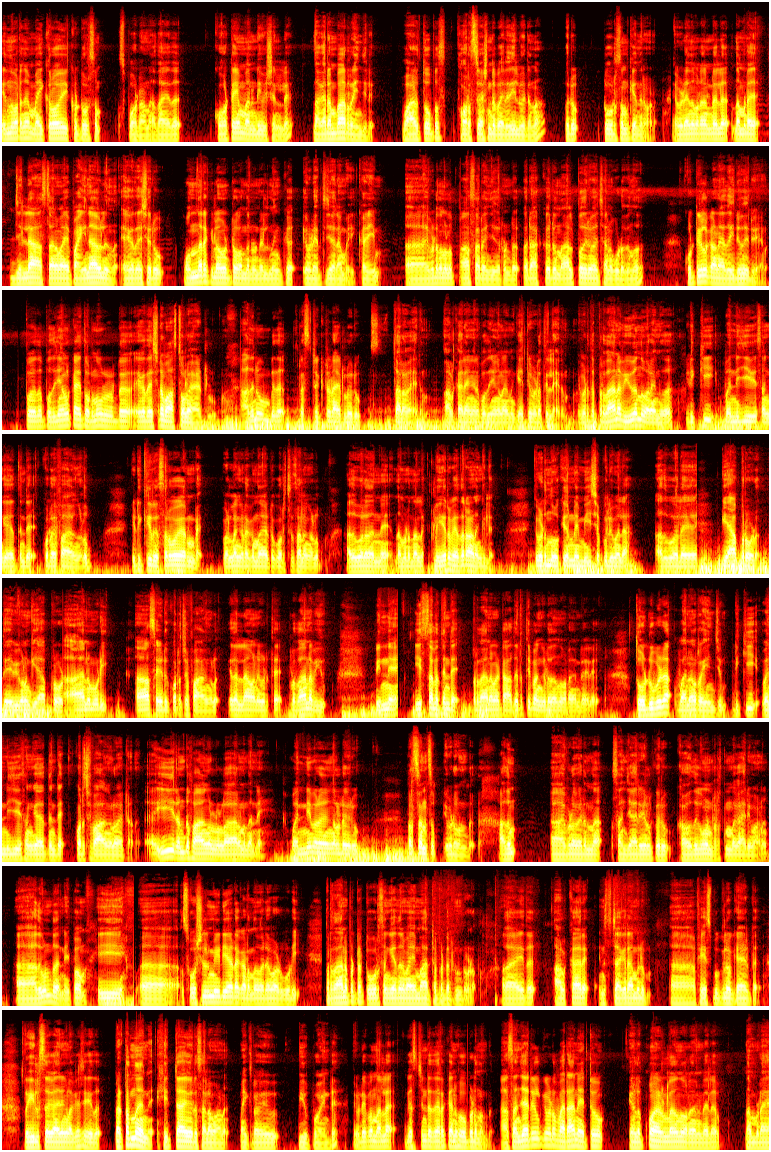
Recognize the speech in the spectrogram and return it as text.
എന്ന് പറഞ്ഞാൽ micro eco tourism സ്പോട്ടാണ്. അതായത് കോട്ടയം വൻ ഡിവിഷനിൽ നഗരമ്പാർ റേഞ്ചിൽ വാഴത്തോപ്പ് ഫോറസ്റ്റ് സ്റ്റേഷന്റെ പരിധിയിൽ വരുന്ന ഒരു ടൂറിസം കേന്ദ്രമാണ്. എവിടെയെന്ന് പറഞ്ഞിട്ടുണ്ടെങ്കിൽ നമ്മുടെ ജില്ലാ ആസ്ഥാനമായ പൈനാവിൽ നിന്ന് ഏകദേശം ഒരു ഒന്നര കിലോമീറ്റർ വന്നിട്ടുണ്ടെങ്കിൽ നിങ്ങൾക്ക് ഇവിടെ എത്തിച്ചേരാൻ കഴിയും. ഇവിടെ നമ്മൾ പാസ് അറേഞ്ച് ചെയ്തിട്ടുണ്ട്. ഒരാൾക്ക് ഒരു നാൽപ്പത് രൂപ വെച്ചാണ് കൊടുക്കുന്നത്. കുട്ടികൾക്കാണെങ്കിൽ അത് ഇരുപത് രൂപയാണ്. ഇപ്പോൾ ഇത് പൊതുജനങ്ങൾക്കായി തുറന്നു കൊടുത്തിട്ട് ഏകദേശം മാസത്തോളം ആയിട്ടുള്ളൂ. അതിനു മുമ്പ് ഇത് റെസ്ട്രിക്റ്റഡ് ആയിട്ടുള്ളൊരു സ്ഥലമായിരുന്നു. ആൾക്കാരെ അങ്ങനെ പൊതുജനങ്ങളൊന്നും കയറ്റി വിടത്തില്ലായിരുന്നു ഇവിടുത്തെ പ്രധാന വ്യൂ എന്ന് പറയുന്നത് ഇടുക്കി വന്യജീവി സങ്കേതത്തിന്റെ കുറേ ഭാഗങ്ങളും ഇടുക്കി റിസർവയറിന്റെ വെള്ളം കിടക്കുന്നതായിട്ട് കുറച്ച് സ്ഥലങ്ങളും അതുപോലെ തന്നെ നമ്മുടെ നല്ല ക്ലിയർ വെതറാണെങ്കിൽ ഇവിടെ നോക്കിയിട്ടുണ്ടെങ്കിൽ മീശപ്പുലിമല അതുപോലെ gap road Devikulam gap road Anamudi ആ സൈഡ് കുറച്ച് ഭാഗങ്ങൾ ഇതെല്ലാമാണ് ഇവിടുത്തെ പ്രധാന വ്യൂ പിന്നെ ഈ സ്ഥലത്തിന്റെ പ്രധാനമായിട്ട് അതിർത്തി പങ്കിടുന്നതെന്ന് പറഞ്ഞിട്ടുണ്ടെങ്കിൽ തൊടുപുഴ വനം റേഞ്ചും ഇടുക്കി വന്യജീവി സങ്കേതത്തിന്റെ കുറച്ച് ഭാഗങ്ങളുമായിട്ടാണ്. ഈ രണ്ട് ഭാഗങ്ങളുള്ള കാരണം തന്നെ വന്യമൃഗങ്ങളുടെ ഒരു പ്രസൻസും ഇവിടെ ഉണ്ട്. അതും ഇവിടെ വരുന്ന സഞ്ചാരികൾക്കൊരു കൗതുകം ഉണർത്തുന്ന കാര്യമാണ്. അതുകൊണ്ട് തന്നെ ഇപ്പം ഈ സോഷ്യൽ മീഡിയയുടെ കടന്നുവരവോടുകൂടി പ്രധാനപ്പെട്ട ടൂറിസം കേന്ദ്രമായി മാറ്റപ്പെട്ടിട്ടുണ്ട് ഇവിടെ. അതായത് ആൾക്കാർ ഇൻസ്റ്റാഗ്രാമിലും ഫേസ്ബുക്കിലും ഫേസ്ബുക്കിലൊക്കെ ആയിട്ട് റീൽസ് കാര്യങ്ങളൊക്കെ ചെയ്ത് പെട്ടെന്ന് തന്നെ ഹിറ്റായ ഒരു സ്ഥലമാണ് മൈക്രോവേവ് വ്യൂ പോയിന്റ് ഇവിടെ ഇപ്പോൾ നല്ല ഗസ്റ്റിന്റെ തിരക്ക് അനുഭവപ്പെടുന്നുണ്ട്. ആ സഞ്ചാരികൾക്ക് ഇവിടെ വരാൻ ഏറ്റവും എളുപ്പമായിട്ടുള്ളതെന്ന് പറഞ്ഞിട്ടുണ്ടെങ്കിൽ നമ്മുടെ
